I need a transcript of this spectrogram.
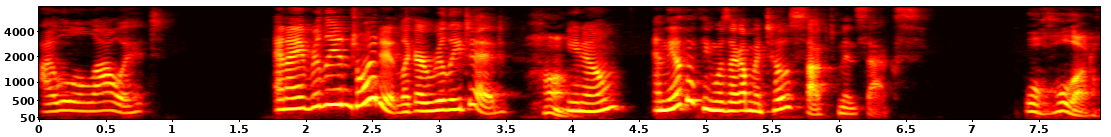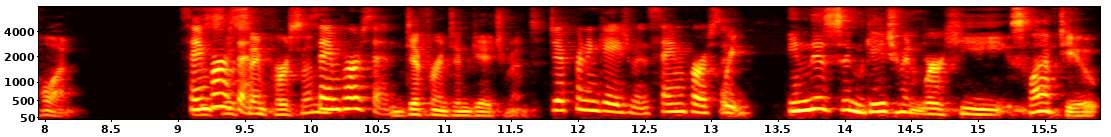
"I will allow it," and I really enjoyed it. Like I really did, Huh. you know. And the other thing was I got my toes sucked mid sex. Well, hold on, hold on. Same person. same person. Same person. Different engagement. Different engagement. Same person. Wait, in this engagement where he slapped you,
